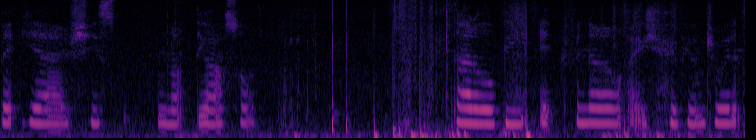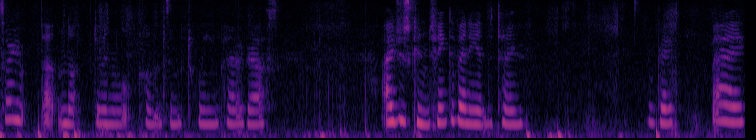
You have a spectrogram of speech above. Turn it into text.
But yeah, she's not the asshole that'll be it for now. I hope you enjoyed it. Sorry about not doing little comments in between paragraphs. I just couldn't think of any at the time. Okay, bye.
